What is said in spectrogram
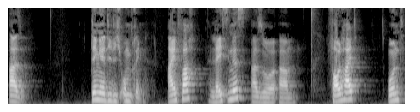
Also, Dinge, die dich umbringen. Einfach Laziness, also ähm, Faulheit und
